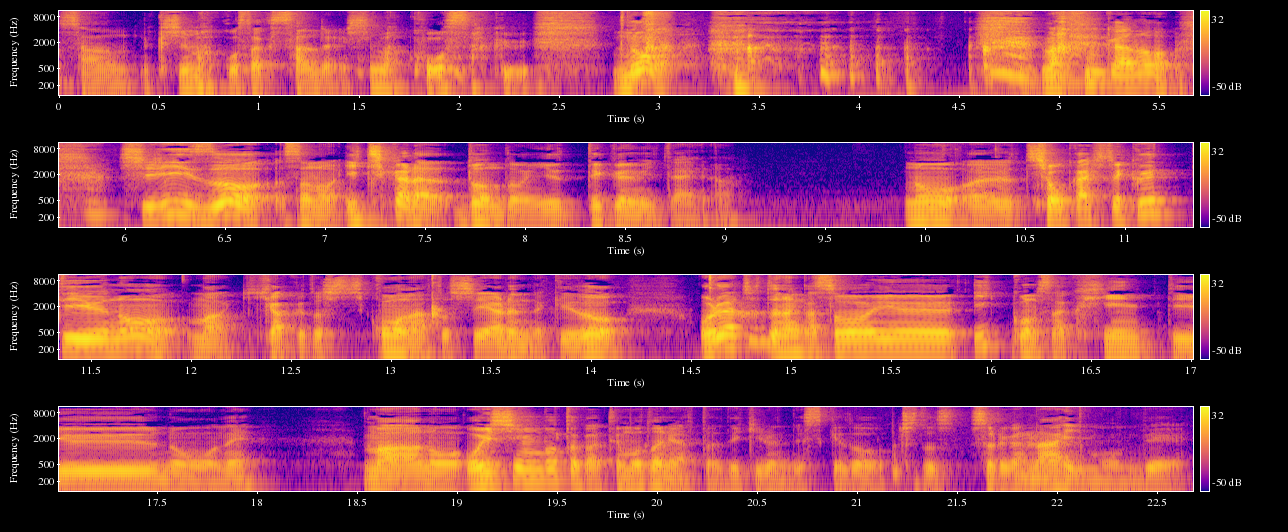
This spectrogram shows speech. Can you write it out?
さん、島工作さんじゃない、島工作の 漫画のシリーズを、その、1からどんどん言っていくみたいなのを、えー紹介していくっていうのを、まあ企画として、コーナーとしてやるんだけど、俺はちょっとなんかそういう1個の作品っていうのをね、まああの、美味しんぼとか手元にあったらできるんですけど、ちょっとそれがないもんで、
